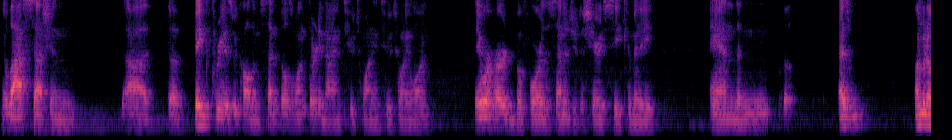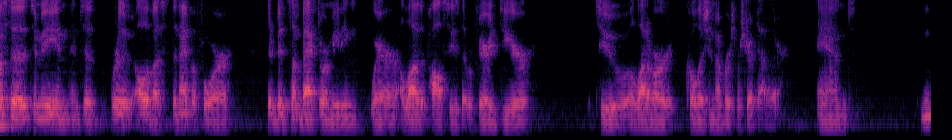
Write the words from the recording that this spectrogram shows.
you know, last session, uh, the big three, as we call them, Senate Bills 139, 220, and 221 they were heard before the Senate Judiciary C Committee, and then as unbeknownst to, to me and, and to really all of us, the night before there'd been some backdoor meeting where a lot of the policies that were very dear to a lot of our coalition members were stripped out of there, and you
